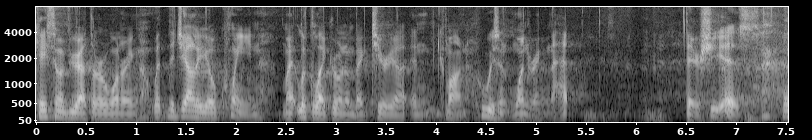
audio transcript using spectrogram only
case some of you out there are wondering what the jolly old queen might look like growing in bacteria, and come on, who isn't wondering that? There she is.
